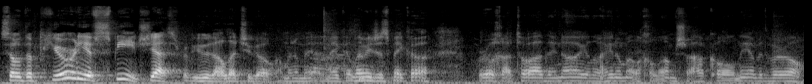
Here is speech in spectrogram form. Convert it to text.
So the purity of speech, yes, Rabbi Yehuda, I'll let you go. I'm going to make a, let me just make a Baruch atah Adonai Eloheinu melech haolam shahakol niyeh b'dvaro.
